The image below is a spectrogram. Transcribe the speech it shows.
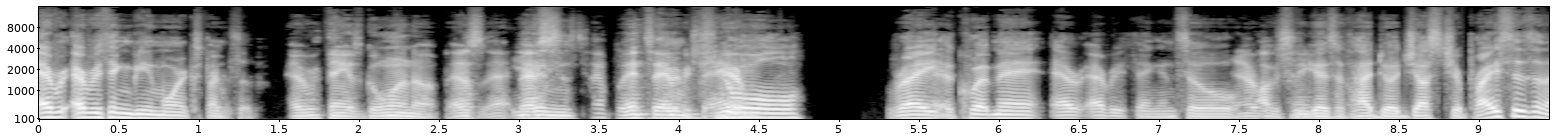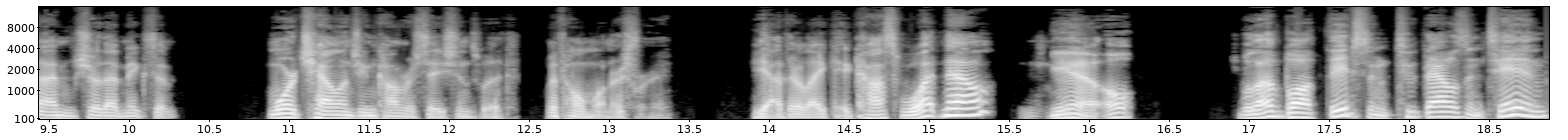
every everything being more expensive. Everything is going up. That's that, that's it's everything. Fuel, right? Yeah. Equipment, er- everything. And so everything. obviously you guys have had to adjust your prices, and I'm sure that makes it more challenging conversations with with homeowners. Right. Yeah, they're like, it costs what now? Yeah. Oh, well, I bought this in 2010.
